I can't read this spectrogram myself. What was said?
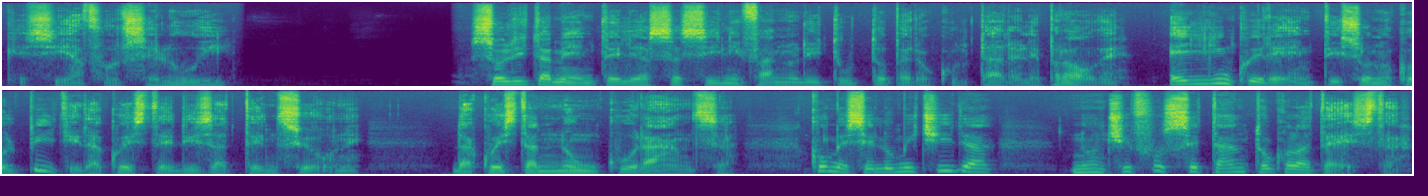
Che sia forse lui? Solitamente gli assassini fanno di tutto per occultare le prove e gli inquirenti sono colpiti da queste disattenzioni, da questa noncuranza, come se l'omicida non ci fosse tanto con la testa.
